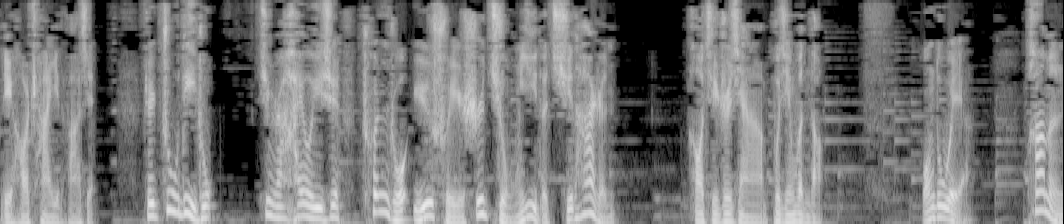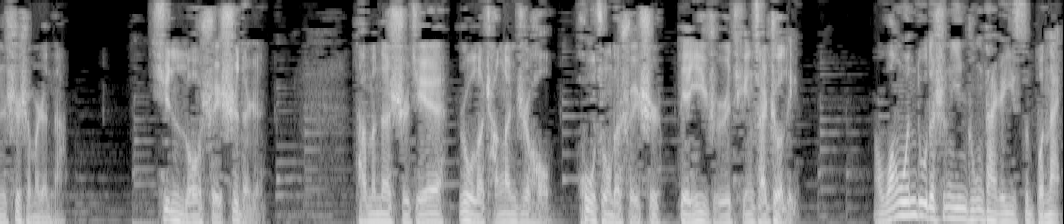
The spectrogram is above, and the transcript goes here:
李浩诧异的发现，这驻地中竟然还有一些穿着与水师迥异的其他人。好奇之下，不禁问道：“王都尉啊，他们是什么人呢？”新罗水师的人，他们的使节入了长安之后，护送的水师便一直停在这里。王文度的声音中带着一丝不耐，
